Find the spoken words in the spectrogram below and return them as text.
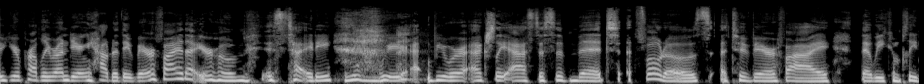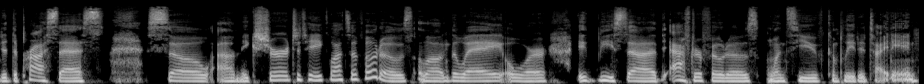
you're probably wondering how do they verify that your home is tidy? Yeah. We we were actually asked to submit photos uh, to verify that we completed the process. So uh, make sure to take lots of photos along the way, or at least uh, after photos once you've completed tidying.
